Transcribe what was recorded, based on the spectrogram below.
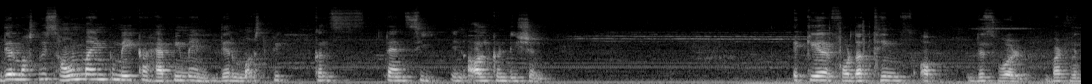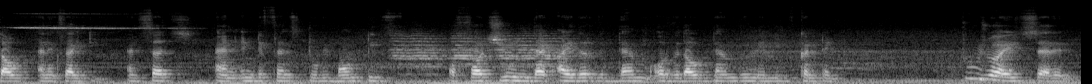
There must be sound mind to make a happy man. There must be constancy in all condition. A care for the things of this world, but without an anxiety and such an indifference to the bounties of fortune that either with them or without them we may live content. True joy is serene,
